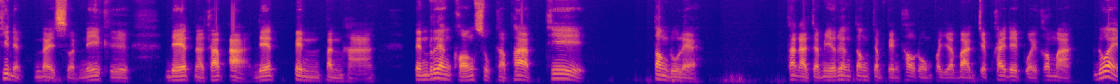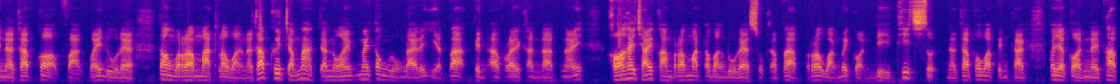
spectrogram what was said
ที่หนึ่งในส่วนนี้คือเดทนะครับอ่าเดทเป็นปัญหา เป็นเรื่องของสุขภาพที่ต้องดูแล ท่านอาจจะมีเรื่องต้องจำเป็นเข้าโรงพยาบาลเจ็บไข้ได้ป่วยเข้ามา ด้วยนะครับ ก็ฝากไว้ดูแล ต้องระมัดระวังนะครับ คือจะมากจะน้อยไม่ต้องลงรายละเอียดว่าเป็นอะไรขนาดไหน ขอให้ใช้ความระมัดระวังดูแลสุขภาพ ระวังไว้ก่อนดีที่สุดนะครับ เพราะว่าเป็นการพยากรณ์ในภาพ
